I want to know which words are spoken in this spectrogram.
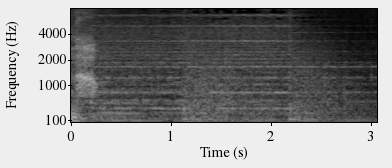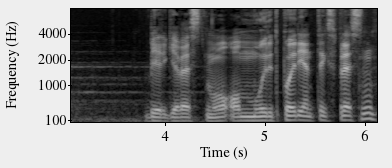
Now. Birger Vestmo om mord på Orientekspressen.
